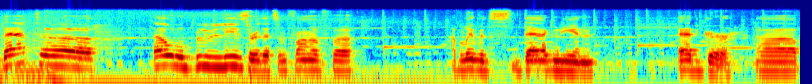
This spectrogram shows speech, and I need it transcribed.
that, uh, that little blue lizard that's in front of, uh, I believe it's Dagney and Edgar. Uh,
